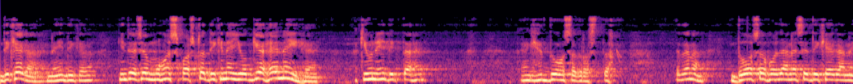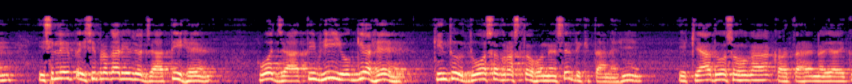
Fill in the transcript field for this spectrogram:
दिखेगा? नहीं दिखेगा। किंतु ऐसे मुँह स्पष्ट दिखने योग्य है नहीं है? क्यों नहीं दिखता है? कहेंगे दोषग्रस्त। कहते हैं ना? दोष हो जाने से दिखेगा नहीं। इसलिए इसी प्रकार ये जो जाति है, वो जाति भी योग्य है, किंतु दोषग्रस्त होने से दिखता नहीं। ये क्या दोष होगा? कहता है न्यायिक,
